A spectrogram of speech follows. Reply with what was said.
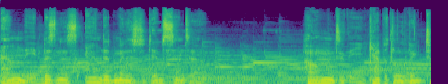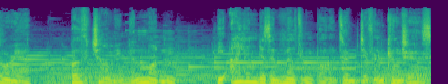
and the business and administrative center. Home to the capital Victoria, both charming and modern, the island is a melting pot of different cultures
